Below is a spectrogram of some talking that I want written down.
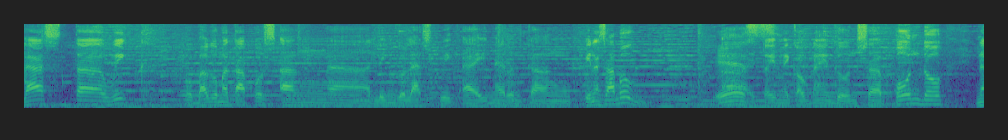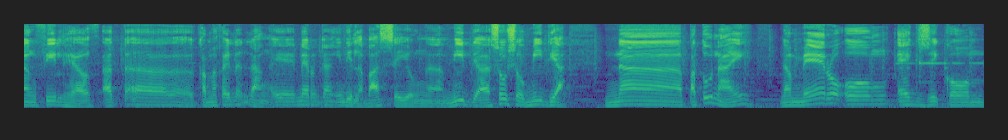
last uh, week o bago matapos ang uh, linggo last week ay meron kang pinasabog. Yes. ito ay may kaugnayan doon sa pondo ng PhilHealth at uh, kamakailan lang eh meron kang inilabas sa iyong uh, media, social media na patunay na merong Exicom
